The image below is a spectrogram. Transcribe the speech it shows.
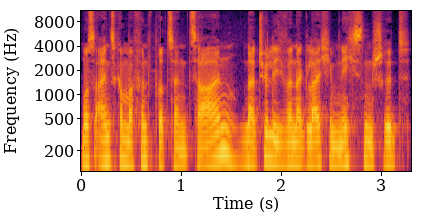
muss 1,5 Prozent zahlen. Natürlich, wenn er gleich im nächsten Schritt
